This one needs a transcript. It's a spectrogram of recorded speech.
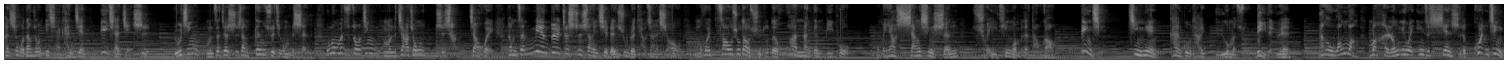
和生活当中，一起来看见，一起来检视。如今我们在这世上跟随着我们的神，无论我们走进我们的家中、职场、教会，他们在面对这世上一切人数的挑战的时候，我们会遭受到许多的患难跟逼迫。我们要相信神垂听我们的祷告，并且。纪念看顾他与我们所立的约，然而往往我们很容易会因着现实的困境，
